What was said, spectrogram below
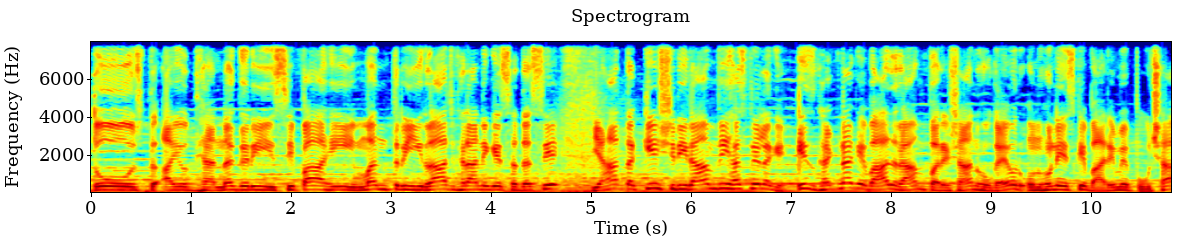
दोस्त, अयोध्या नगरी, सिपाही, मंत्री, राजघराने के सदस्य यहाँ तक कि श्री राम भी हंसने लगे। इस घटना के बाद राम परेशान हो गए और उन्होंने इसके बारे में पूछा।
